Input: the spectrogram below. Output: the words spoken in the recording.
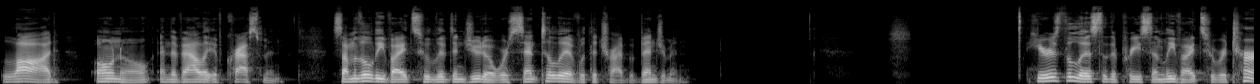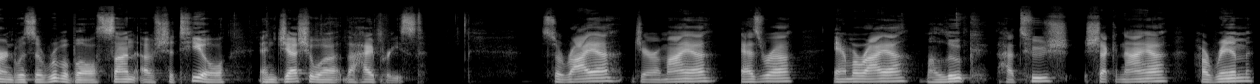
Lod, Ono, and the valley of craftsmen. Some of the Levites who lived in Judah were sent to live with the tribe of Benjamin. Here is the list of the priests and Levites who returned with Zerubbabel, son of Shealtiel, and Jeshua the high priest. Seraiah, Jeremiah, Ezra, Amariah, Malluch, Hattush, Shechaniah, Harim,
